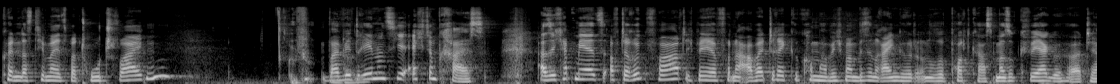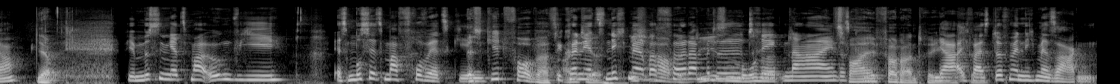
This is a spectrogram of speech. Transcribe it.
Können das Thema jetzt mal totschweigen. Weil wir drehen uns hier echt im Kreis. Also ich habe mir jetzt auf der Rückfahrt, ich bin ja von der Arbeit direkt gekommen, habe ich mal ein bisschen reingehört in unsere Podcasts, mal so quer gehört, ja. Ja. Wir müssen jetzt mal irgendwie, es muss jetzt mal vorwärts gehen. Es geht vorwärts. wir können Antje. jetzt nicht mehr ich über Fördermittel treten. Nein, das zwei kann- Förderanträge. ja, ich gestellt. weiß, dürfen wir nicht mehr sagen,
